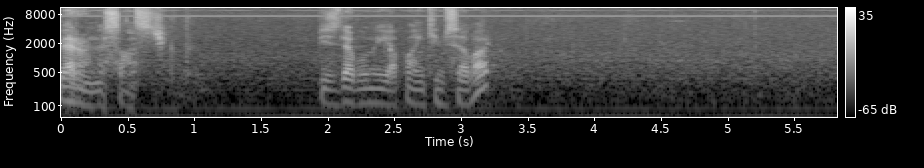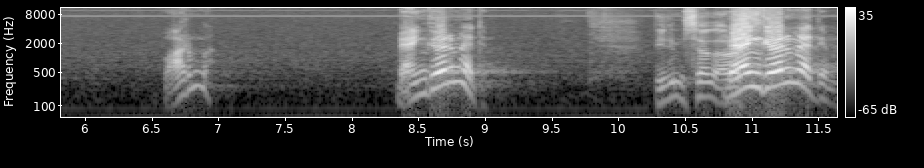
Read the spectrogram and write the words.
ve Rönesans çıktı. Bizde bunu yapan kimse var mı? Var mı? Ben görmedim. Bilimsel araç... Ben görmedim.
